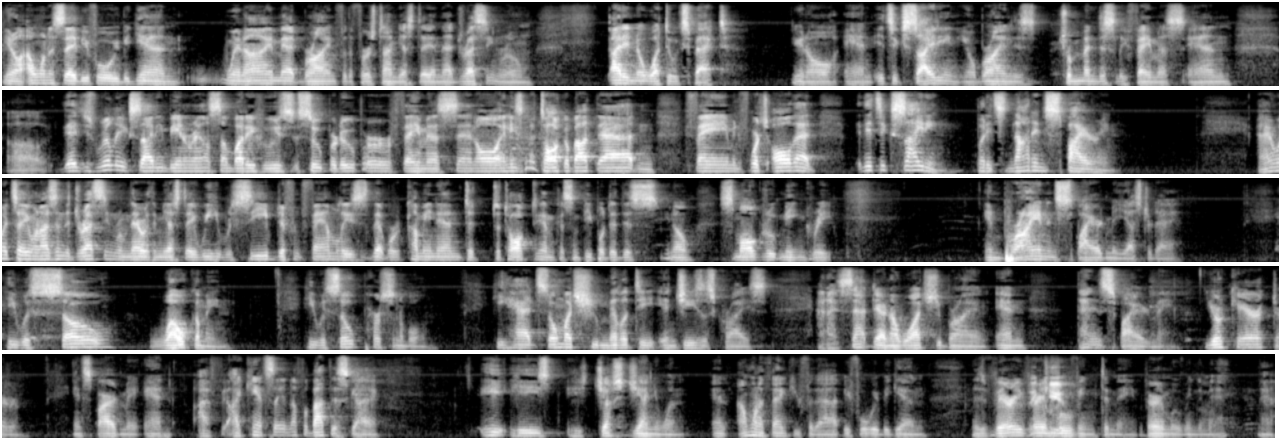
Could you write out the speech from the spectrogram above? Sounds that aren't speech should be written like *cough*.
You know, I want to say before we begin, when I met Brian for the first time yesterday in that dressing room, I didn't know what to expect. You know, and it's exciting. You know, Brian is tremendously famous, and uh, it's really exciting being around somebody who's super duper famous and all. And he's going to talk about that and fame and fortune, all that. It's exciting, but it's not inspiring. And I would you, when I was in the dressing room there with him yesterday, we received different families that were coming in to, to talk to him because some people did this, you know, small group meet and greet. And Brian inspired me yesterday. He was so welcoming. He was so personable. He had so much humility in Jesus Christ. And I sat there and I watched you, Brian, and that inspired me. Your character inspired me. And I, I can't say enough about this guy he, he's, he's just genuine. And I want to thank you for that before we begin. It's very, very moving to me. Very moving to me. Yeah.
